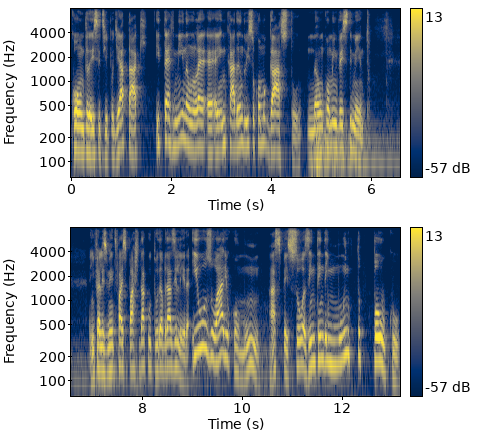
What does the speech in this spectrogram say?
contra esse tipo de ataque e terminam é, é, encarando isso como gasto, não como investimento. Infelizmente, faz parte da cultura brasileira. E o usuário comum, as pessoas, entendem muito pouco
